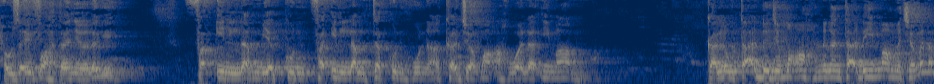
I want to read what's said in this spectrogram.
Huzaifah tanya lagi fa in lam yakun fa in lam takun hunaka jamaah wala imam kalau tak ada jemaah dengan tak ada imam macam mana?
